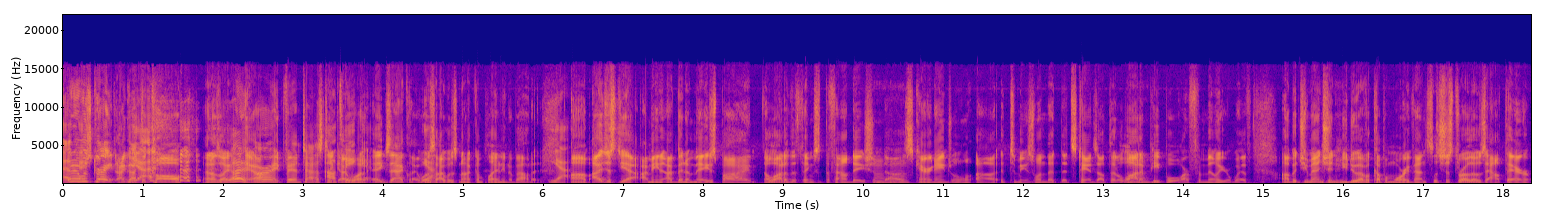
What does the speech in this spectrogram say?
And it was great. I got Yeah. the call and I was like, "Hey, all right, fantastic. I won it." Exactly. I was Yeah. I was not complaining about it. Yeah. Um I just yeah, I mean, I've been amazed by a lot of the things that the foundation Mm-hmm. does. Caring Angel uh to me is one that that stands out that a lot Mm-hmm. of people are familiar with. Uh but you mentioned you do have a couple more events. Let's just throw those out there.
